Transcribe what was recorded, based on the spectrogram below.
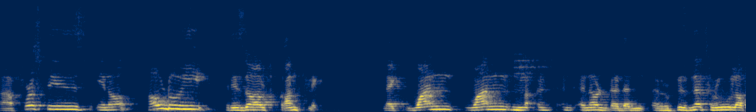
Uh, first is, you know, how do we resolve conflict? Like one, one, you know, the, the business rule of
